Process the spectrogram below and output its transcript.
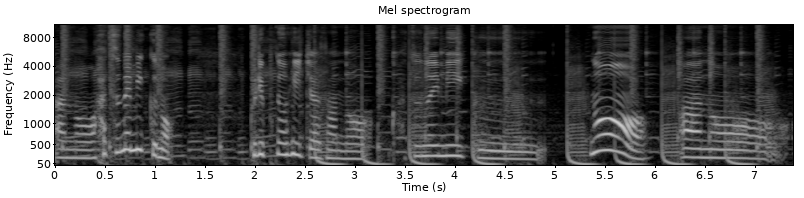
あの初音ミクのクリプトンフィーチャーさんの初音ミクのあの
